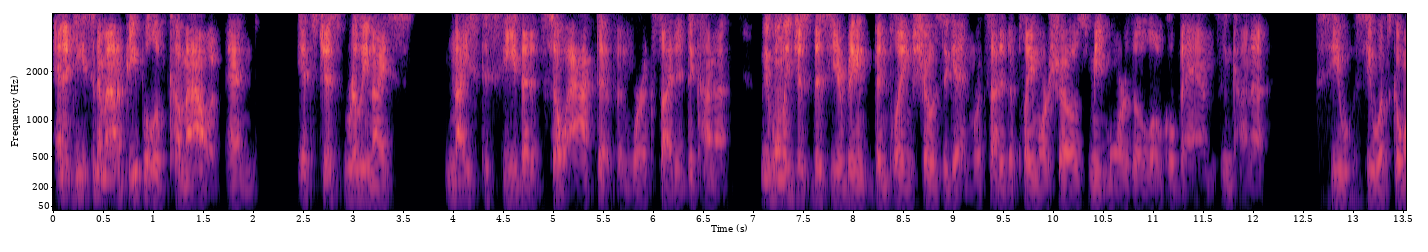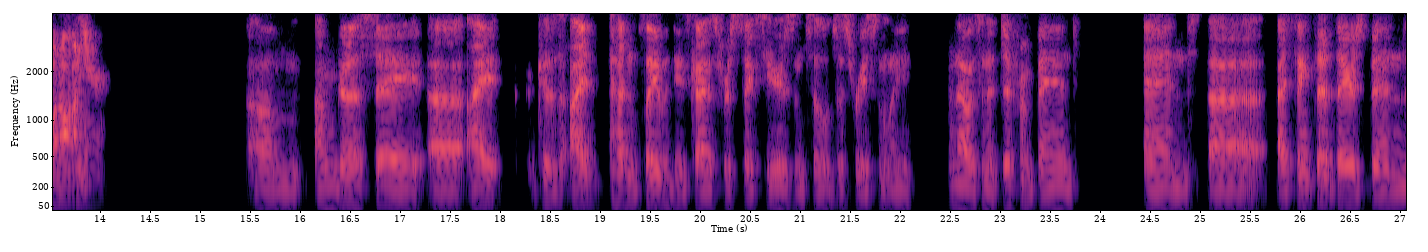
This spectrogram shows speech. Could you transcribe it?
and a decent amount of people have come out and it's just really nice nice to see that it's so active and we're excited to kind of we've only just this year been, been playing shows again we're excited to play more shows meet more of the local bands and kind of see see what's going on here Um, I'm gonna say uh, I because I hadn't played with these guys for six years until just recently, and that was in a different band. And uh, I think that there's been,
